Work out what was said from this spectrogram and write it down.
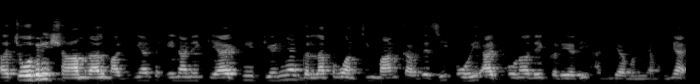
ਅਹ ਚੌਧਰੀ ਸ਼ਾਮ ਲਾਲ ਮਾਝੀਆਂ ਤੇ ਇਹਨਾਂ ਨੇ ਕਿਹਾ ਕਿ ਜਿਹੜੀਆਂ ਗੱਲਾਂ ਭਗਵੰਤ ਸਿੰਘ ਮਾਨ ਕਰਦੇ ਸੀ, ਉਹੀ ਅੱਜ ਉਹਨਾਂ ਦੇ ਗਲਿਆਂ ਦੀ ਹੱਡੀਆਂ ਬਣੀਆਂ ਹੋਈਆਂ। ਹੈ।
